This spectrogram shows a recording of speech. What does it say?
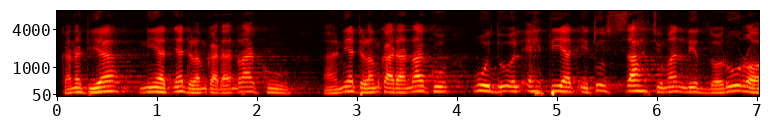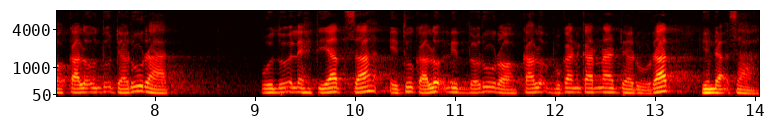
Karena dia niatnya dalam keadaan ragu. Nah, niat dalam keadaan ragu, wudhu ihtiyat itu sah cuman lid kalau untuk darurat. Wudhu ihtiyat sah itu kalau lid darurah. Kalau bukan karena darurat ya tidak sah.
